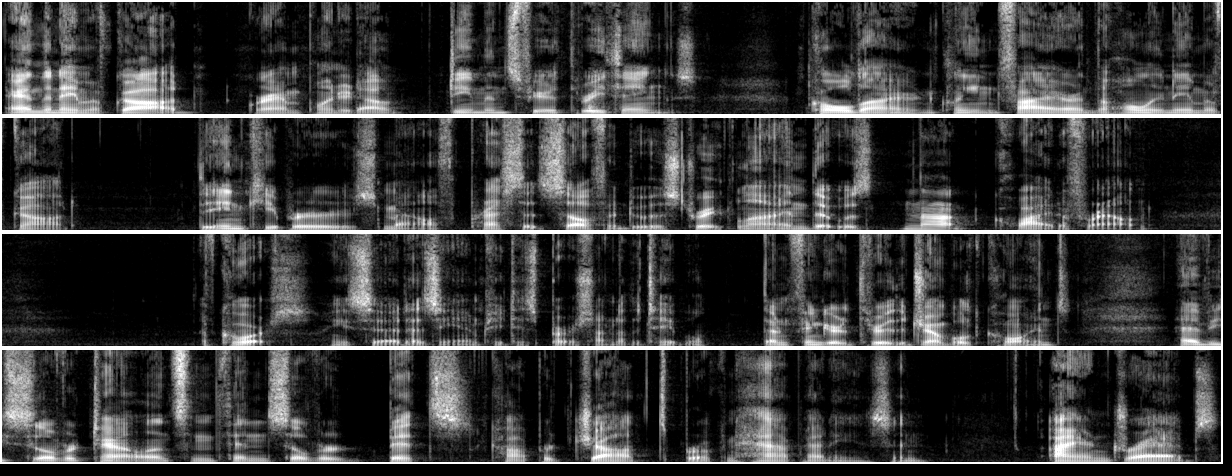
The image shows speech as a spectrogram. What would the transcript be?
And the name of God, Graham pointed out. Demons fear three things cold iron, clean fire, and the holy name of God. The innkeeper's mouth pressed itself into a straight line that was not quite a frown. Of course, he said as he emptied his purse onto the table, then fingered through the jumbled coins. Heavy silver talents and thin silver bits, copper jots, broken halfpennies, and iron drabs.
